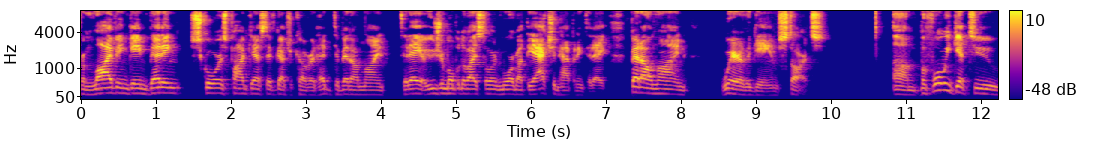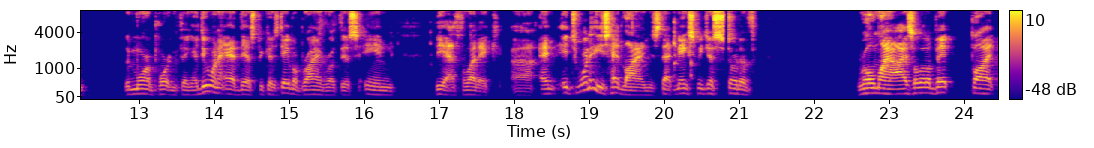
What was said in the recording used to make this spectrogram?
From live in-game betting, scores, podcasts, they've got you covered. Head to BetOnline today or use your mobile device to learn more about the action happening today. Bet online where the game starts. Um, before we get to the more important thing, I do want to add this because Dave O'Brien wrote this in – the Athletic, uh, and it's one of these headlines that makes me just sort of roll my eyes a little bit, but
